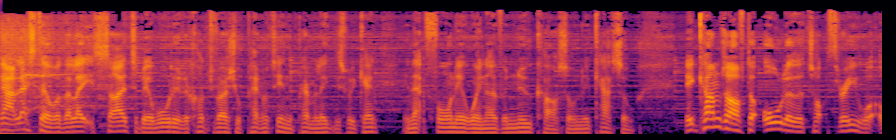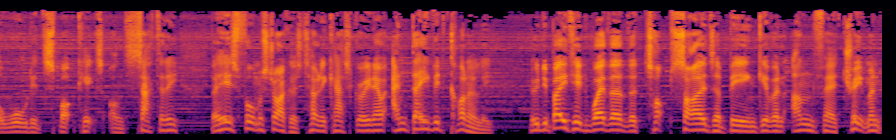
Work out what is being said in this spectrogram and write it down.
Now, Leicester were the latest side to be awarded a controversial penalty in the Premier League this weekend in that 4 0 win over Newcastle. Newcastle. It comes after all of the top three were awarded spot kicks on Saturday, but his former strikers Tony Cascarino and David Connolly, who debated whether the top sides are being given unfair treatment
